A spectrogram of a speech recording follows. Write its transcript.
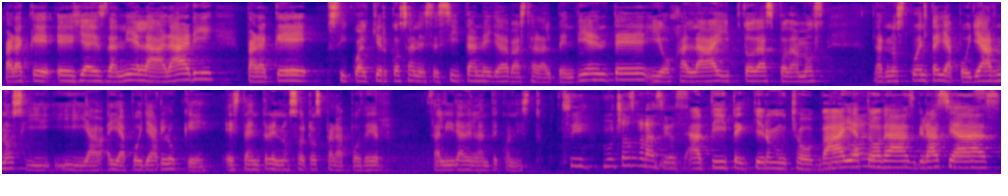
para que ella es Daniela Arari, para que si cualquier cosa necesitan, ella va a estar al pendiente y ojalá y todas podamos darnos cuenta y apoyarnos y, y apoyar lo que está entre nosotros para poder salir adelante con esto. Sí, muchas gracias. A ti te quiero mucho. Bye, a todas. gracias.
